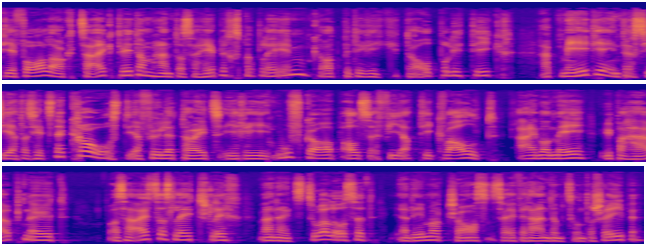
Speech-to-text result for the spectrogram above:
die Vorlage zeigt wieder, wir haben das erhebliches Problem, gerade bei der Digitalpolitik. Auch die Medien interessiert das jetzt nicht groß. Die erfüllen da jetzt ihre Aufgabe als vierte Gewalt. Einmal mehr überhaupt nicht. Was heißt das letztlich? Wenn ihr jetzt zuhört, ihr habt immer die Chance, das Referendum zu unterschreiben.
